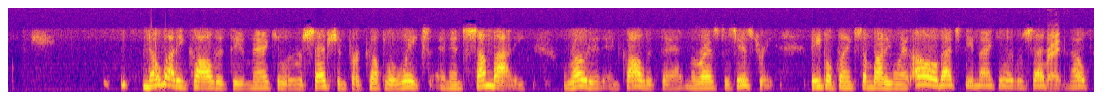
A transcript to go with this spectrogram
Nobody called it the Immaculate Reception for a couple of weeks, and then somebody wrote it and called it that, and the rest is history. People think somebody went, oh, that's the Immaculate Reception. Right. Nope.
